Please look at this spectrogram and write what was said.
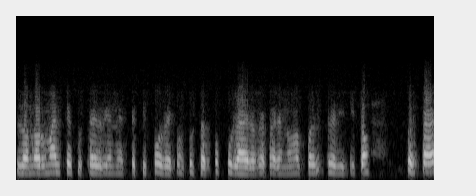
lo normal que sucede en este tipo de consultas populares, referéndum plebiscito, pues está,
